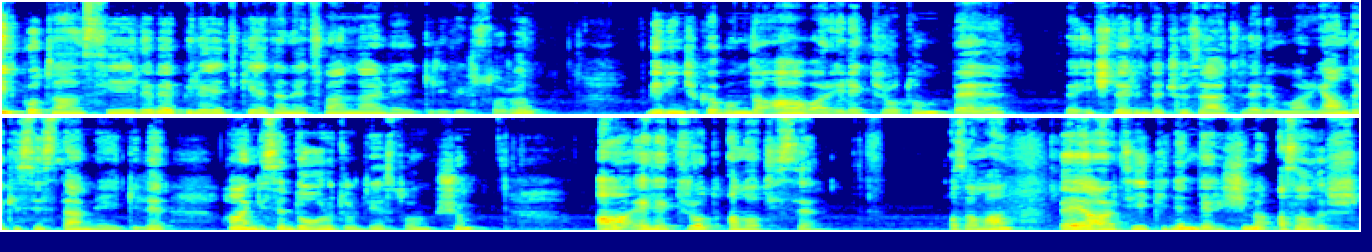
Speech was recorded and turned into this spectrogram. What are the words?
Pil potansiyeli ve pile etki eden etmenlerle ilgili bir soru. Birinci kabımda A var, elektrodum B ve içlerinde çözeltilerim var. Yandaki sistemle ilgili hangisi doğrudur diye sormuşum. A elektrot anot ise o zaman B artı 2'nin derişimi azalır.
